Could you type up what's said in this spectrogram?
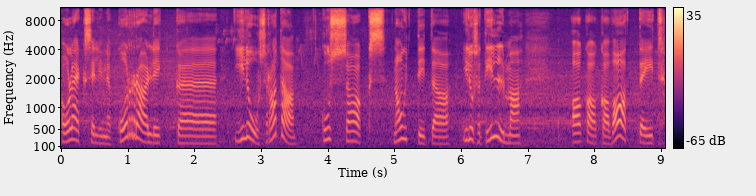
oleks selline korralik äh, ilus rada, kus saaks nautida ilusat ilma, aga ka vaateid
